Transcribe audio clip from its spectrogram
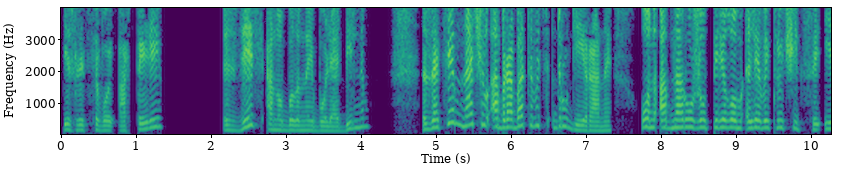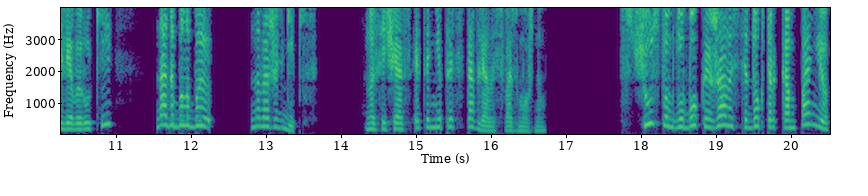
из лицевой артерии. Здесь оно было наиболее обильным. Затем начал обрабатывать другие раны. Он обнаружил перелом левой ключицы и левой руки. Надо было бы наложить гипс. Но сейчас это не представлялось возможным. С чувством глубокой жалости доктор Компанию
